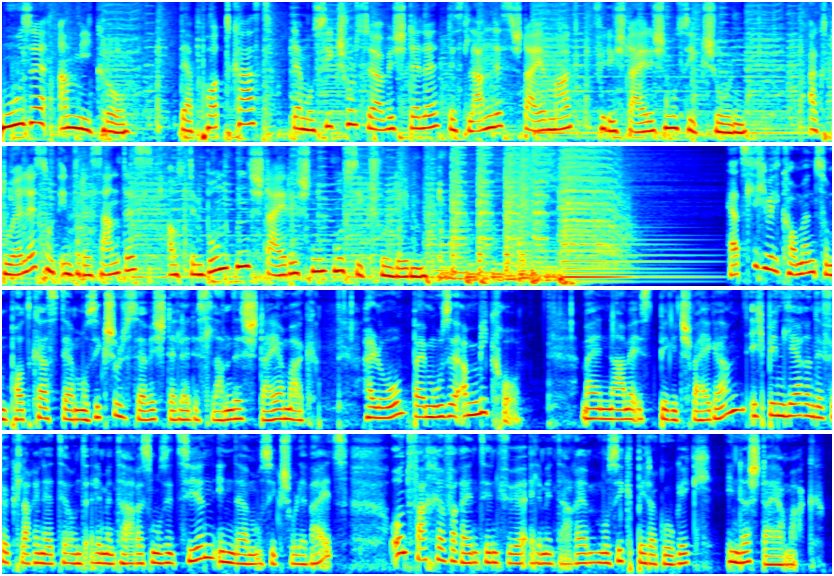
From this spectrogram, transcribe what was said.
Muse am Mikro, der Podcast der Musikschulservicestelle des Landes Steiermark für die steirischen Musikschulen. Aktuelles und Interessantes aus dem bunten steirischen Musikschulleben. Herzlich willkommen zum Podcast der Musikschulservicestelle des Landes Steiermark. Hallo bei Muse am Mikro. Mein Name ist Birgit Schweiger. Ich bin Lehrende für Klarinette und elementares Musizieren in der Musikschule Weiz und Fachreferentin für elementare Musikpädagogik in der Steiermark.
